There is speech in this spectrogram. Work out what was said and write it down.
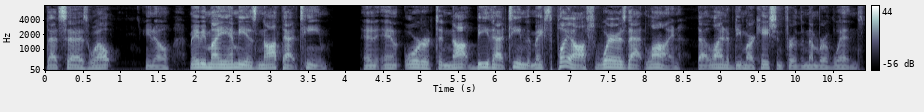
that says, well, you know, maybe Miami is not that team. And in order to not be that team that makes the playoffs, where is that line? That line of demarcation for the number of wins.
